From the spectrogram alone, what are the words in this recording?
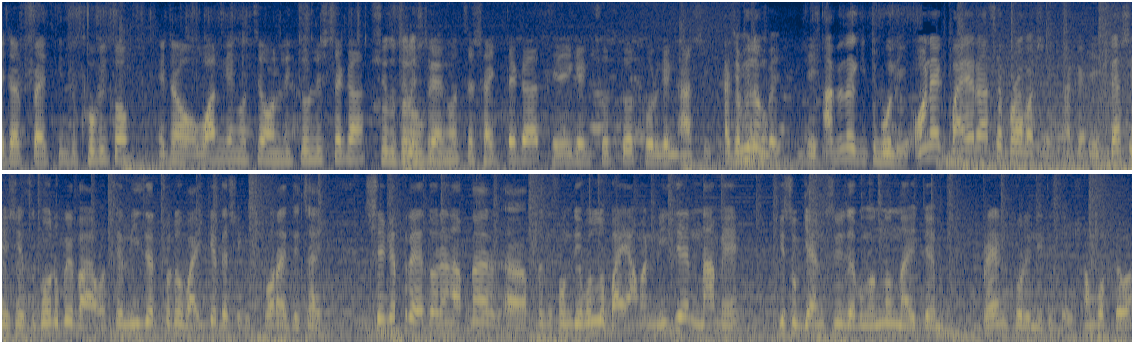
এটার প্রাইস কিন্তু খুবই কম। এটা ওয়ান গ্যাং হচ্ছে অনলি চল্লিশ টাকা শুধু চল্লিশ গ্যাং হচ্ছে ষাট টাকা থ্রি গ্যাং সত্তর ফোর গ্যাং আশি। আচ্ছা মিলন ভাই জি। আপনাদের একটু বলি অনেক ভাইয়েরা আছে প্রবাসে থাকে দেশে এসে করবে বা হচ্ছে নিজের ছোট ভাইকে দেশে কিছু করাইতে চায়। সেক্ষেত্রে ধরেন আপনার আপনাকে ফোন দিয়ে বলল ভাই আমার নিজের নামে কিছু গ্যাং সুইচ এবং অন্যান্য আইটেম ব্র্যান্ড করে নিতে চাই সম্ভব দেওয়া?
